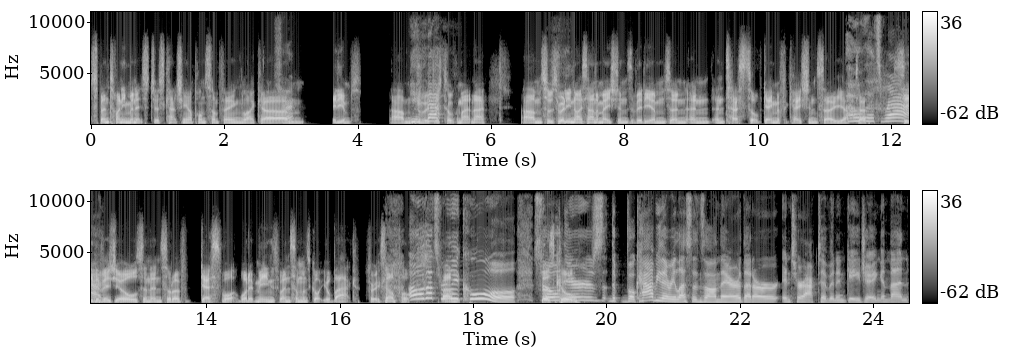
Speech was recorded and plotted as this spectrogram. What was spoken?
spend twenty minutes just catching up on something like um, sure. idioms um, yeah. that we are just talking about now. Um, so it's really nice animations of idioms and and and test sort of gamification. So you have oh, to see the visuals and then sort of guess what what it means when someone's got your back, for example. Oh, that's really um, cool. So cool. there's the vocabulary lessons on there that are interactive and engaging, and then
